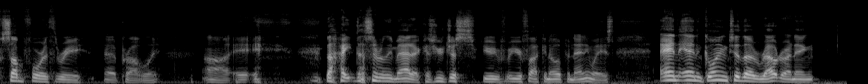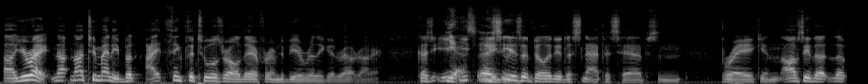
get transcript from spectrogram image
sub 4 3 uh, probably. Uh it, the height doesn't really matter because you're just you're, you're fucking open anyways. And and going to the route running, uh, you're right. Not not too many, but I think the tools are all there for him to be a really good route runner. Because you, Yes, you, you see his ability to snap his hips and break, and obviously the the,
